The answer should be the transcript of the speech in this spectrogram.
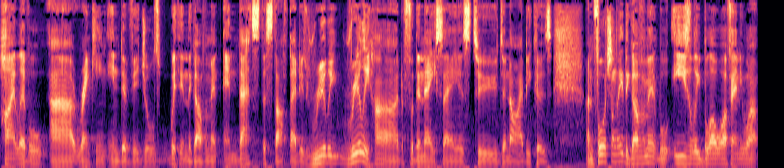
high level uh, ranking individuals within the government. And that's the stuff that is really, really hard for the naysayers to deny because unfortunately the government will easily blow off anyone.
